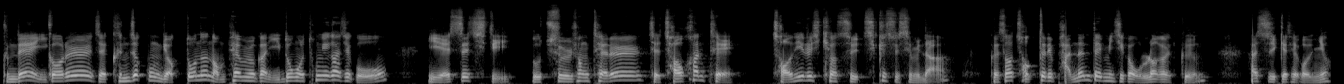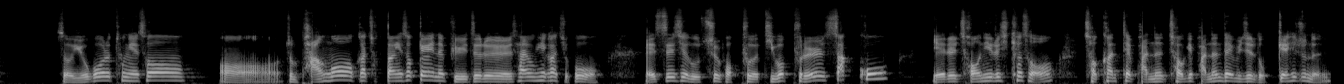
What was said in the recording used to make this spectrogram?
근데 이거를 이제 근접 공격 또는 엄폐물 간 이동을 통해 가지고 이 SHD 노출 형태를 제 적한테 전이를 시켜 수, 시킬 수 있습니다. 그래서 적들이 받는 데미지가 올라가게끔 할 수 있게 되거든요. 그래서 요거를 통해서 어, 좀 방어가 적당히 섞여 있는 빌드를 사용해 가지고 SHD 노출 버프, 디버프를 쌓고 얘를 전이를 시켜서 적한테 받는 적이 받는 데미지를 높게 해주는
